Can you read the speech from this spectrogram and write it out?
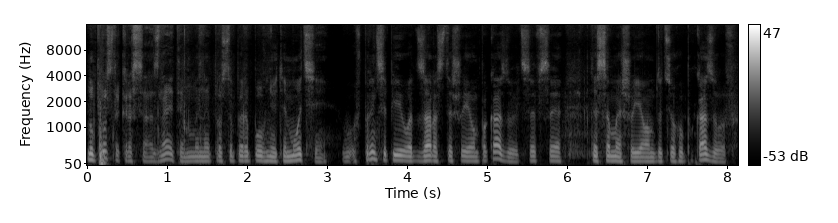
Ну, просто краса. Знаєте, мене просто переповнюють емоції. В принципі, от зараз те, що я вам показую, це все те саме, що я вам до цього показував.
